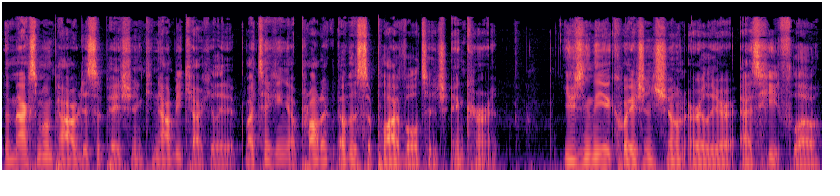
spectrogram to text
The maximum power dissipation can now be calculated by taking a product of the supply voltage and current. Using the equation shown earlier as heat flow,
